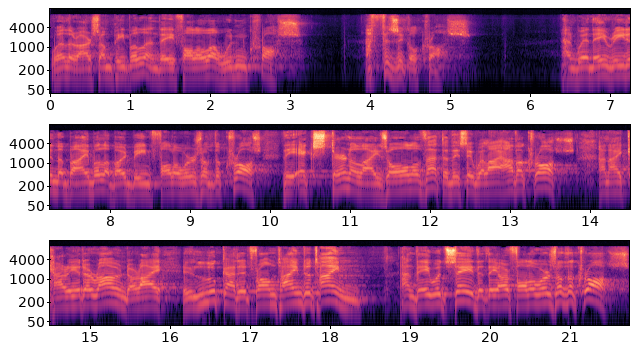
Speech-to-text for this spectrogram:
Well, there are some people and they follow a wooden cross, a physical cross. And when they read in the Bible about being followers of the cross, they externalize all of that and they say, well, I have a cross and I carry it around or I look at it from time to time. And they would say that they are followers of the cross.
